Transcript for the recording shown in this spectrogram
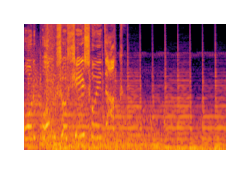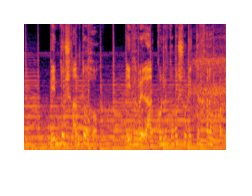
ওর বংশ শেষ হয়ে যাক। বিন্দু শান্ত হও। এইভাবে রাগ করলে তোমার শরীরটা খারাপ হবে।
